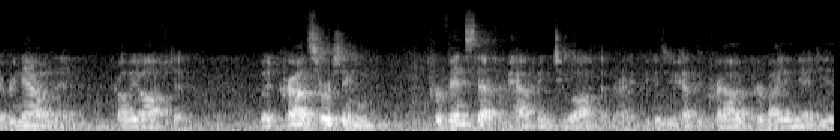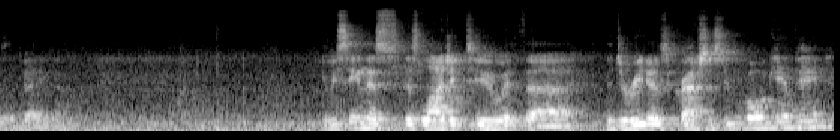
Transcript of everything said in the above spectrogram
every now and then, probably often. But crowdsourcing prevents that from happening too often, right? Because you have the crowd providing the ideas and vetting them. We've seen this, this logic too with uh, the Doritos Crash the Super Bowl campaign.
